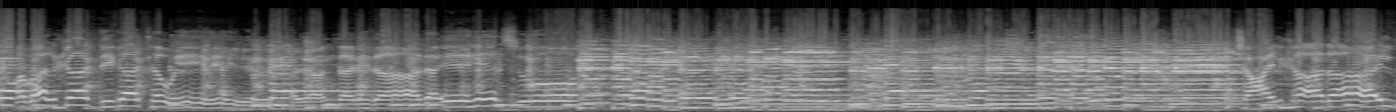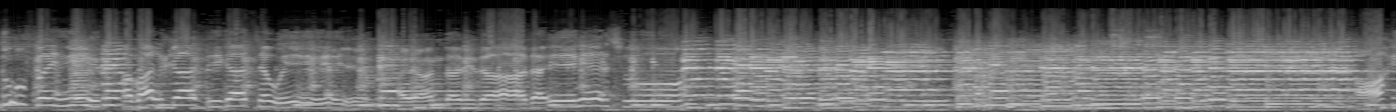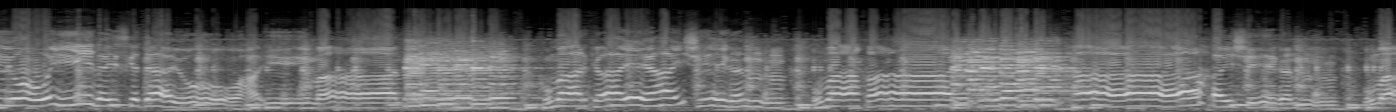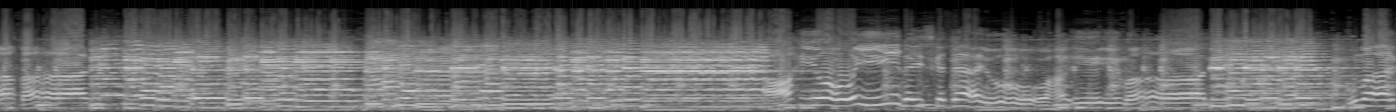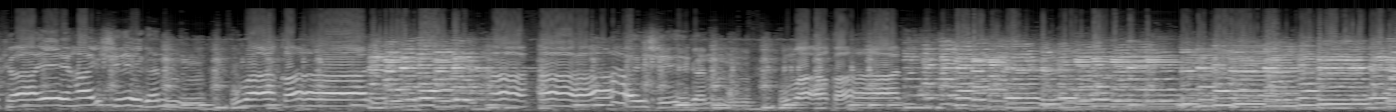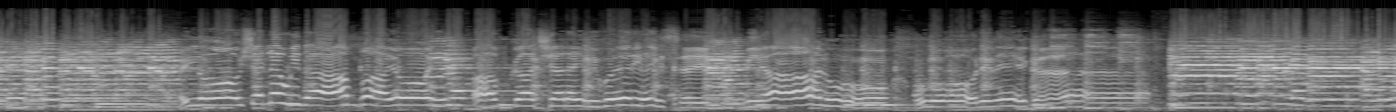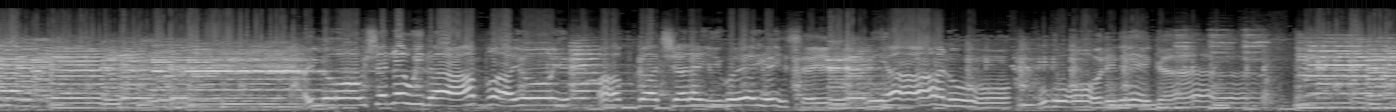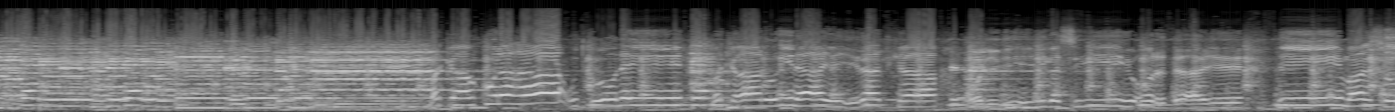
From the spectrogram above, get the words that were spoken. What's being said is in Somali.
abaalkaad digata weyn ayaan daridaada eherso jacaylka adaa ilduufay abaalkaad digata weyn ayaan daridaada eherso ahyo wayda iska daayo ha ii imaan kuma arkaaye sheegan uma aqaan. Hay sheegan uma aqaan wayda iska daayo ha ii imaan kuma arkaaye hay sheegan uma aqaan. Hay sheegan uma aqaan ilowsha dhawida abbaayoy afkaad shalay igu eryaysay miyaanu ugu oolin eega ilowsha dhawida abbaayoy afkaad shalay igu eryaysay miyaanu ugu oolin eega markaan kulahaa udgoonay markaan urinaayay iraadka odigii iga sii ordaaye iimaanso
